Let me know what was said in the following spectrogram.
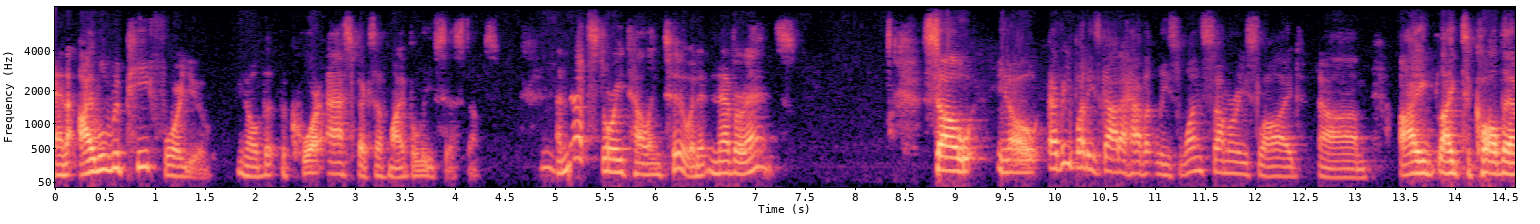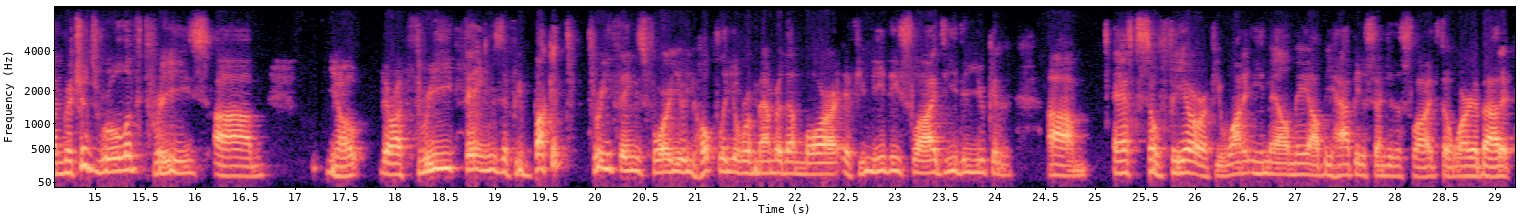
and i will repeat for you you know the, the core aspects of my belief systems. Mm-hmm. and that's storytelling too and it never ends so you know, everybody's got to have at least one summary slide. Um, I like to call them Richard's rule of threes. Um, you know, there are three things. If we bucket three things for you, hopefully you'll remember them more. If you need these slides, either you can um, ask Sophia, or if you want to email me, I'll be happy to send you the slides. Don't worry about it.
